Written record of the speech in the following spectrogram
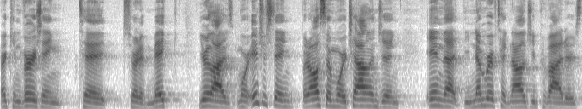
are converging to sort of make your lives more interesting, but also more challenging in that the number of technology providers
